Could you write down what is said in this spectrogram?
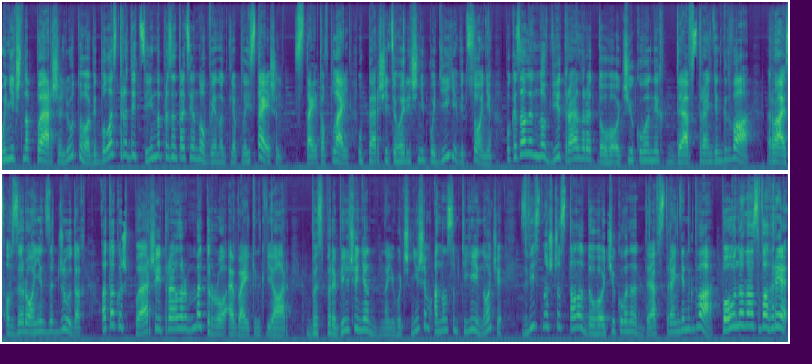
У ніч на 1 лютого відбулася традиційна презентація новинок для PlayStation State of Play. У першій цьогорічній події від Sony показали нові трейлери довгоочікуваних Death Stranding 2, Rise of the Ronin The Judah, а також перший трейлер Metro Awakening VR. Без перебільшення найгучнішим анонсом тієї ночі, звісно, що стала довгоочікувана Death Stranding 2. Повна назва гри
